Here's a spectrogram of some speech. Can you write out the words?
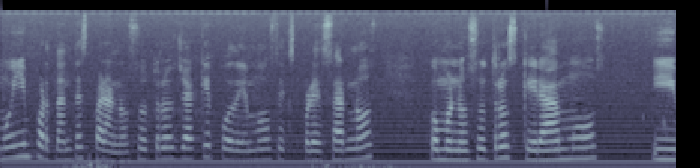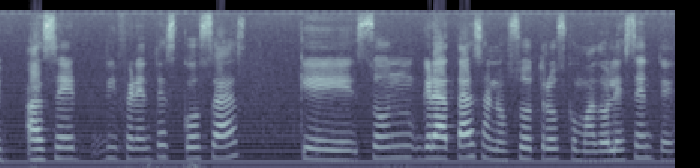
muy importantes para nosotros ya que podemos expresarnos como nosotros queramos y hacer diferentes cosas que son gratas a nosotros como adolescentes.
